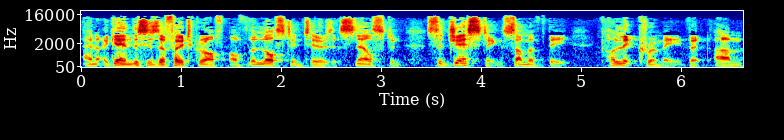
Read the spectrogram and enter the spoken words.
And again, this is a photograph of the lost interiors at Snelston, suggesting some of the polychromy that um,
